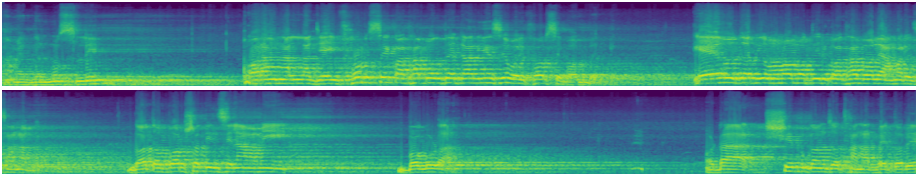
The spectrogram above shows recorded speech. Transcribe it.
আমি একজন মুসলিম। কোরআন আল্লাহ যেই ফোর্সে কথা বলতে জানিয়েছে, ওই ফোর্সে বলবে। কেউ যদি অনুমতির কথা বলে, আমারে জানাবে। গত পরশু দিন ছিলাম আমি বগুড়া। ওটা শিবগঞ্জ থানার ভেতরে।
